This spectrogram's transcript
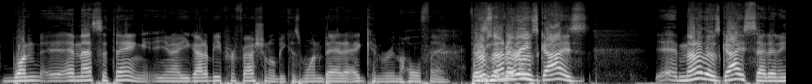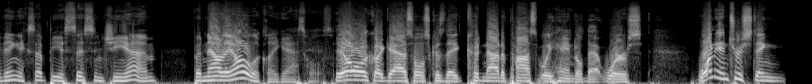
one and that's the thing, you know, you got to be professional because one bad egg can ruin the whole thing. There's There's none of those guys none of those guys said anything except the assistant GM, but now they all look like assholes. They all look like assholes because they could not have possibly handled that worse. One interesting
